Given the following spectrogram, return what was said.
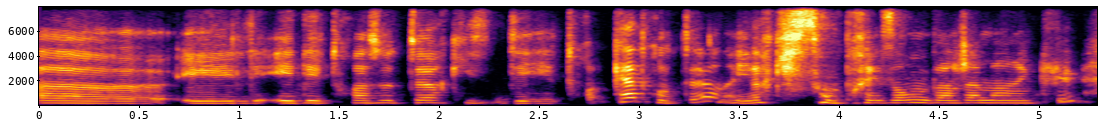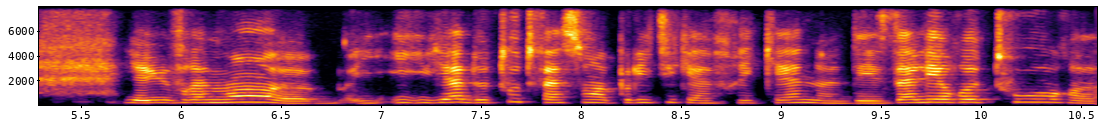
euh, et, des trois auteurs, qui, des trois, quatre auteurs d'ailleurs qui sont présents, Benjamin inclus, il y a eu vraiment, euh, il y a de toute façon à politique africaine des allers-retours euh,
